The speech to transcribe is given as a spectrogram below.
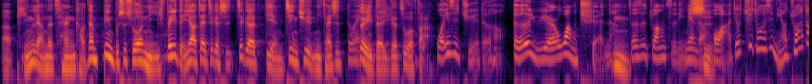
呃评量的参考，但并不是说你非得要在这个时这个点进去，你才是对的一个做法。我，我一直觉得哈，得鱼而忘全呐、啊，嗯，这是庄子里面的话，就最重要是你要抓到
